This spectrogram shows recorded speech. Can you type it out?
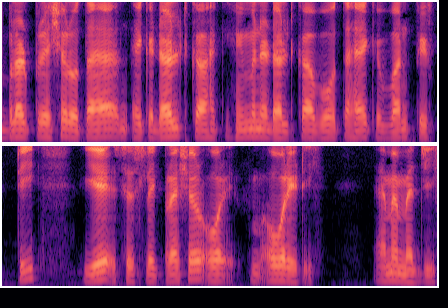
ब्लड प्रेशर होता है, एक एडल्ट का ह्यूमन एडल्ट का, वो होता है कि वन फिफ्टी ये सिस्लिक प्रेशर और over eighty M M H G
